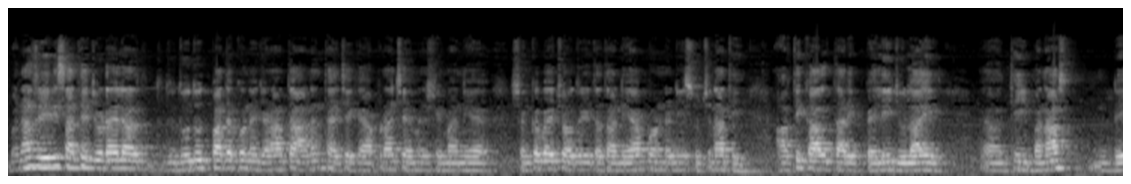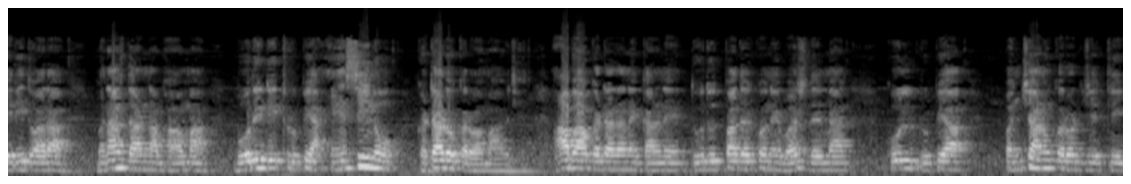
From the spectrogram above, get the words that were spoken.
બનાસ ડેરી સાથે જોડાયેલા દૂધ ઉત્પાદકોને જણાવતા આનંદ થાય છે કે આપણા ચેરમેન શ્રી માન્ય શંકરભાઈ ચૌધરી તથા નેહાપોંડની સૂચનાથી આવતીકાલ તારીખ પહેલી જુલાઈ થી બનાસ ડેરી દ્વારા બનાસ દાળના ભાવમાં બોરી દીઠ રૂપિયા એંસીનો ઘટાડો કરવામાં આવે છે. આ ભાવ ઘટાડાને કારણે દૂધ ઉત્પાદકોને વર્ષ દરમિયાન કુલ રૂપિયા પંચાણું કરોડ જેટલી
